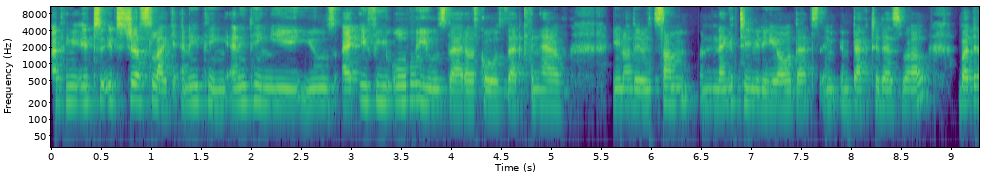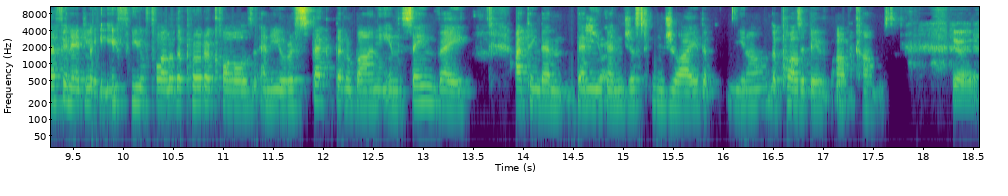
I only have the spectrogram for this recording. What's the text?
I think it's it's just like anything anything you use uh, if you overuse that of course that can have you know there is some negativity or that's impacted as well. But definitely if you follow the protocols and you respect the Gurbani in the same way i think then then you can just enjoy the you know the positive outcomes. Yeah.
